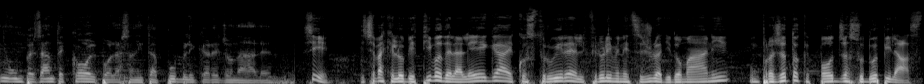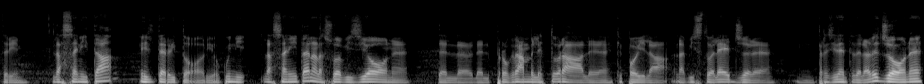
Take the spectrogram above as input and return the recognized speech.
un pesante colpo alla sanità pubblica regionale. Sì, diceva che l'obiettivo della Lega è costruire il Friuli Venezia Giulia di domani, un progetto che poggia su due pilastri, la sanità e il territorio. Quindi la sanità nella sua visione del, del programma elettorale, che poi l'ha, l'ha visto eleggere presidente della regione,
